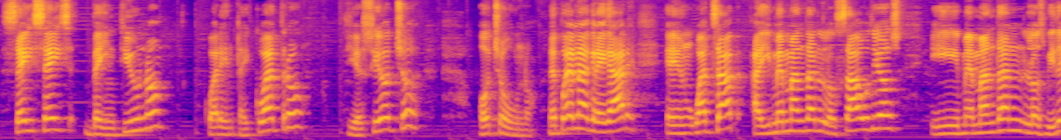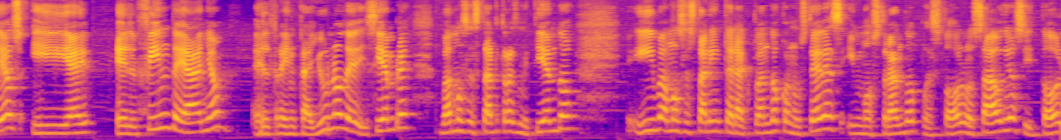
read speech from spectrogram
6621 44 18 81. Me pueden agregar en WhatsApp, ahí me mandan los audios y me mandan los videos y el fin de año, el 31 de diciembre, vamos a estar transmitiendo y vamos a estar interactuando con ustedes y mostrando pues todos los audios y todos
